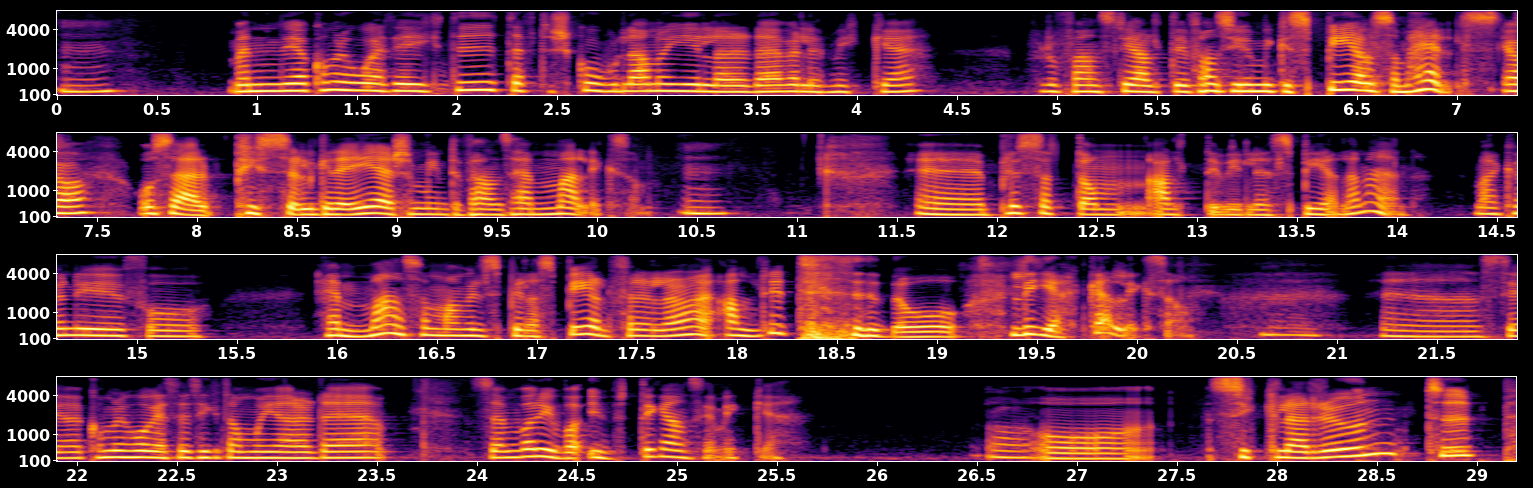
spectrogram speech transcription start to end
Mm. Men jag kommer ihåg att jag gick dit efter skolan och gillade det väldigt mycket. För då fanns det ju alltid, det fanns ju hur mycket spel som helst. Ja. Och så här pysselgrejer som inte fanns hemma liksom. Mm. Eh, plus att de alltid ville spela med en. Man kunde ju få hemma som man vill spela spel. Föräldrarna har aldrig tid att leka liksom. Nej. Eh, Så jag kommer ihåg att jag tyckte om att göra det. Sen var det ju att vara ute ganska mycket. Ja. Och cykla runt typ.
